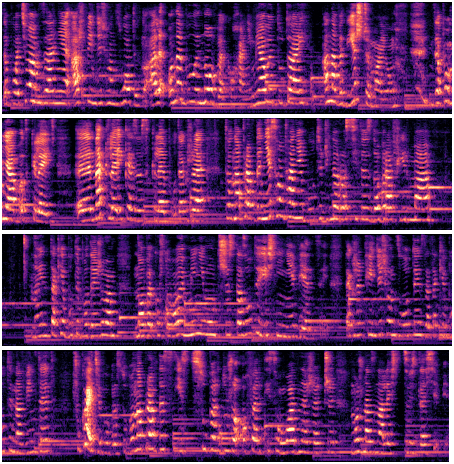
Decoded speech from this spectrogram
zapłaciłam za nie aż 50 zł, no ale one były nowe, kochani. Miały tutaj, a nawet jeszcze mają, zapomniałam odkleić, e, naklejkę ze sklepu, także to naprawdę nie są tanie buty. Gino Rossi to jest dobra firma. No i takie buty podejrzewam nowe kosztowały minimum 300 zł, jeśli nie więcej. Także 50 zł za takie buty na Vinted. Szukajcie po prostu, bo naprawdę jest super dużo ofert i są ładne rzeczy. Można znaleźć coś dla siebie.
